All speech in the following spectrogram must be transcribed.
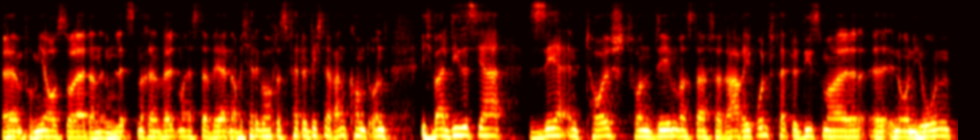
Ähm, von mir aus soll er dann im letzten Rennen Weltmeister werden, aber ich hätte gehofft, dass Vettel dichter rankommt und ich war dieses Jahr sehr enttäuscht von dem, was da Ferrari und Vettel diesmal äh, in Union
